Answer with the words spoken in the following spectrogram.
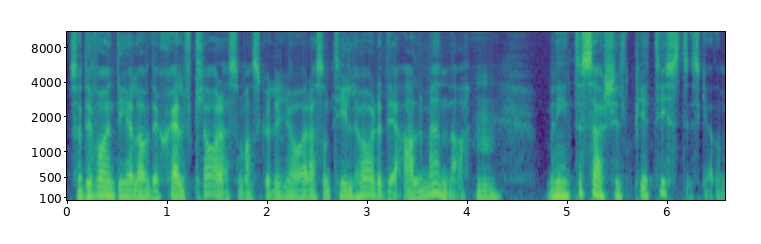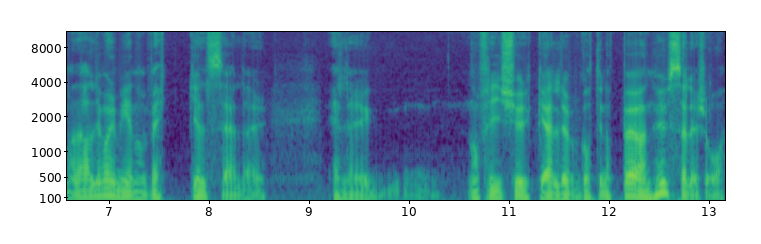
så det var en del av det självklara som man skulle göra som tillhörde det allmänna. Mm. Men inte särskilt pietistiska. De hade aldrig varit med i någon väckelse eller, eller någon frikyrka eller gått i något bönhus eller så.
